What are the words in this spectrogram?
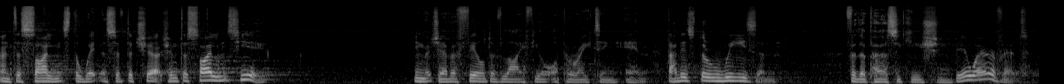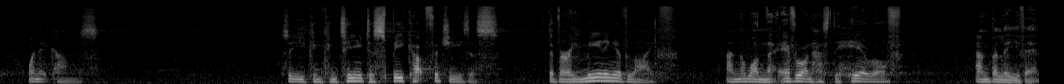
and to silence the witness of the church and to silence you in whichever field of life you're operating in. That is the reason for the persecution. Be aware of it when it comes. So you can continue to speak up for Jesus, the very meaning of life, and the one that everyone has to hear of and believe in.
